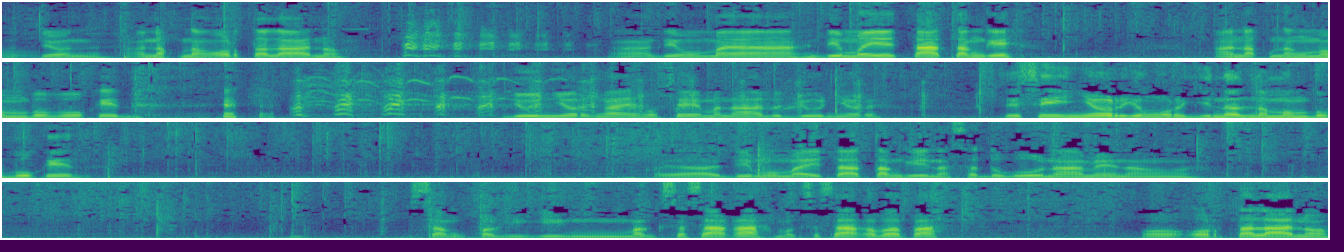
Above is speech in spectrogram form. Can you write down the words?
At yun, anak ng ortalano. Ah, di mo ma, hindi mo itatanggi. Anak ng mambubukid. junior nga eh, Jose Manalo Junior eh. Si senior yung original na mambubukid. Kaya di mo maitatanggi nasa dugo namin ang isang pagiging magsasaka. Magsasaka ba pa? O ortalano.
